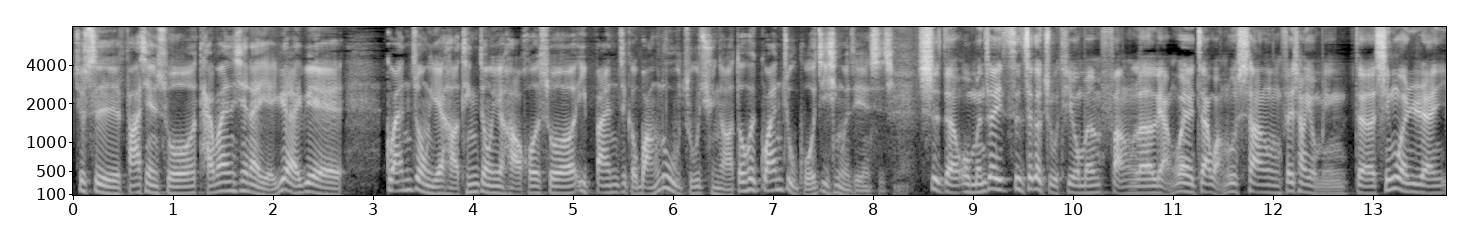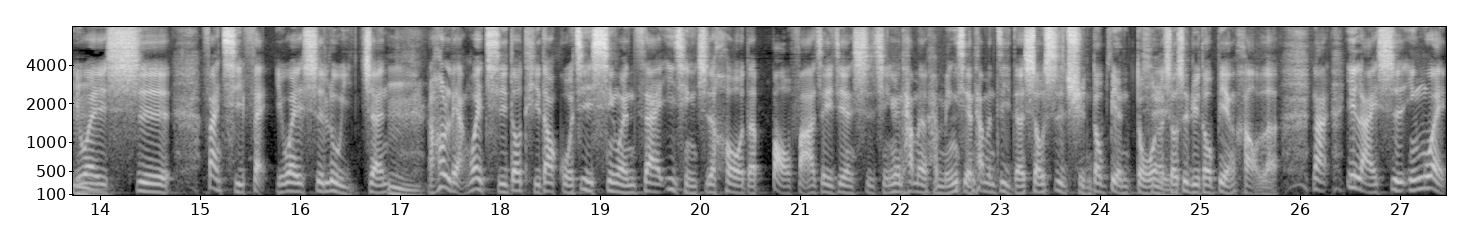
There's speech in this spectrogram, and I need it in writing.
就是发现说，台湾现在也越来越。观众也好，听众也好，或者说一般这个网络族群啊，都会关注国际新闻这件事情。是的，我们这一次这个主题，我们访了两位在网络上非常有名的新闻人，一位是范奇斐，一位是陆以真。嗯，然后两位其实都提到国际新闻在疫情之后的爆发这件事情，因为他们很明显，他们自己的收视群都变多了，收视率都变好了。那一来是因为。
